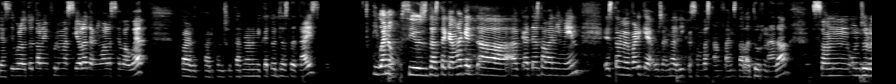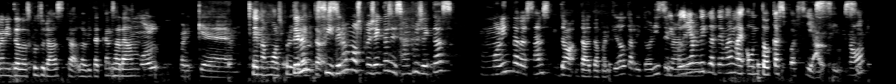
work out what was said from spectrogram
ja si voleu tota la informació la teniu a la seva web per, per consultar-ne una mica tots els detalls. I bueno, si us destaquem aquest, uh, aquest esdeveniment és també perquè us hem de dir que som bastant fans de la tornada. Són uns organitzadors culturals que la veritat que ens agraden molt perquè Tenen molts tenen, projectes. sí, tenen molts projectes i són projectes molt interessants de, de, de per aquí del territori. Sí, tenen... podríem dir que tenen un toc especial, Sí, no? sí.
